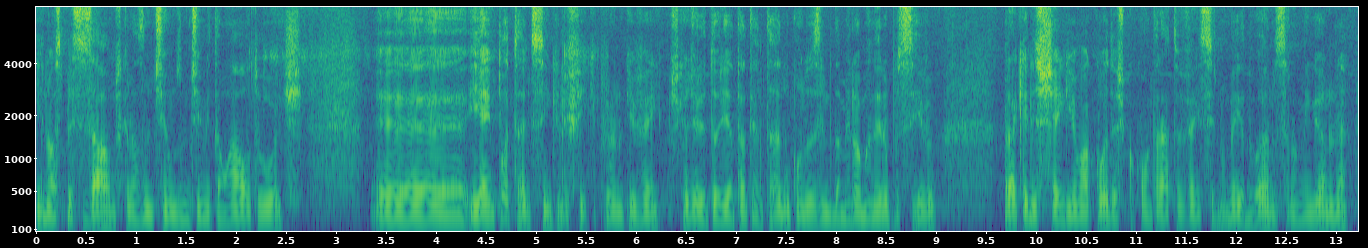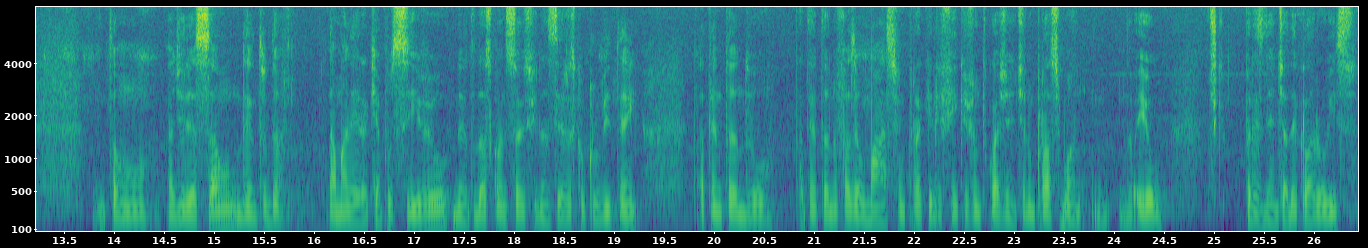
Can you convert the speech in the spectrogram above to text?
E nós precisávamos, porque nós não tínhamos um time tão alto hoje. É, e é importante sim que ele fique para o ano que vem. Acho que a diretoria está tentando, conduzindo da melhor maneira possível, para que eles cheguem a um acordo. Acho que o contrato vence no meio do ano, se não me engano, né? Então, a direção, dentro da, da maneira que é possível, dentro das condições financeiras que o clube tem, está tentando está tentando fazer o máximo para que ele fique junto com a gente no próximo ano. Eu, acho que o presidente já declarou isso,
